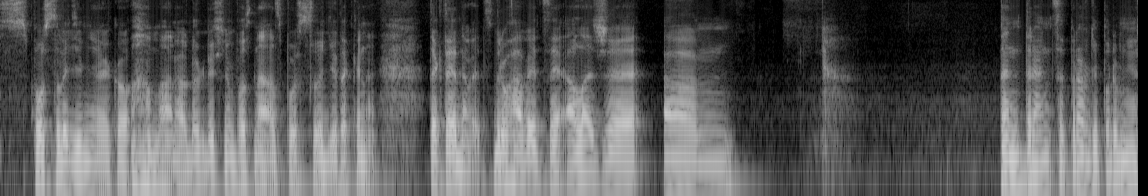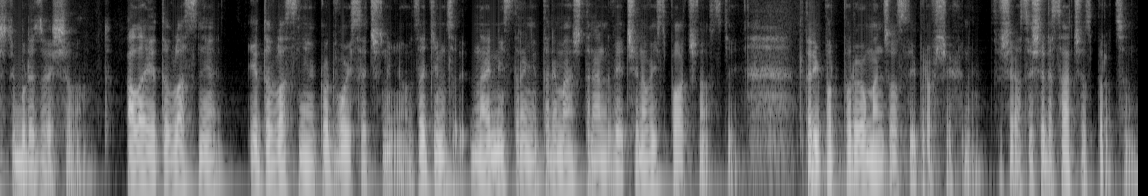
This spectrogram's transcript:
spoustu lidí mě jako má rádo, když mě pozná a spoustu lidí taky ne. Tak to je jedna věc. Druhá věc je ale, že um, ten trend se pravděpodobně ještě bude zvyšovat. Ale je to vlastně je to vlastně jako dvojsečný. Jo. Zatímco na jedné straně tady máš trend většinové společnosti, který podporují manželství pro všechny, což je asi 66%.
